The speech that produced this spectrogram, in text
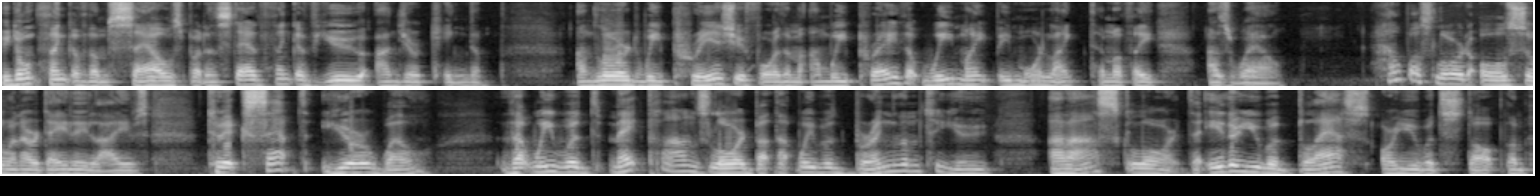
who don't think of themselves, but instead think of you and your kingdom. And Lord, we praise you for them and we pray that we might be more like Timothy as well. Help us, Lord, also in our daily lives to accept your will, that we would make plans, Lord, but that we would bring them to you and ask, Lord, that either you would bless or you would stop them.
